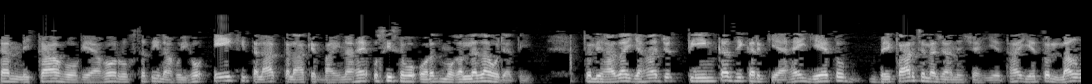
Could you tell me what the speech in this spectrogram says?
کا نکاح ہو گیا ہو، رخصتی نہ ہوئی ہو، ایک ہی طلاق طلاق بائنا ہے، اسی سے وہ عورت مغلزہ ہو جاتی۔ تو لہٰذا یہاں جو تین کا ذکر کیا ہے، یہ تو بیکار چلا جانا چاہیے تھا، یہ تو لغ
